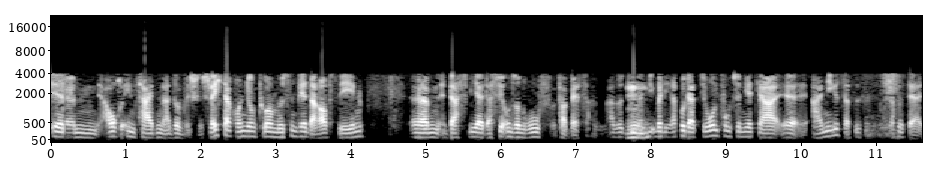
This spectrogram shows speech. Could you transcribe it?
ähm, auch in Zeiten also schlechter Konjunktur müssen wir darauf sehen, ähm, dass wir, dass wir unseren Ruf verbessern. Also mhm. über die Reputation funktioniert ja äh, einiges. Das ist, das ist der,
